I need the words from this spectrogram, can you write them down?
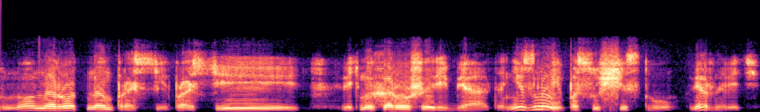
но народ нам простит, простит, ведь мы хорошие ребята, не злые по существу, верно ведь?»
